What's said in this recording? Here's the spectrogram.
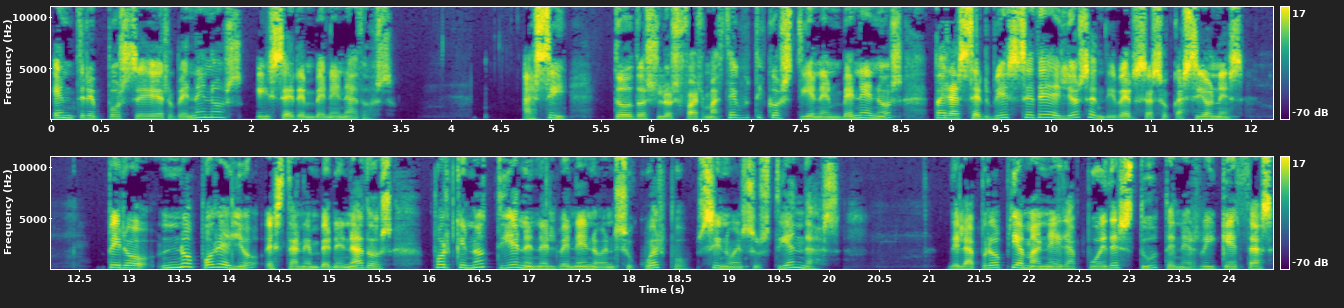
entre poseer venenos y ser envenenados. Así Todos los farmacéuticos tienen venenos para servirse de ellos en diversas ocasiones, pero no por ello están envenenados, porque no tienen el veneno en su cuerpo, sino en sus tiendas. De la propia manera puedes tú tener riquezas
